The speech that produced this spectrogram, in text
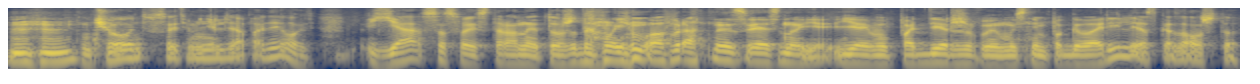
Угу. Ничего с этим нельзя поделать. Я со своей стороны тоже дал ему обратную связь, но я, я его поддерживаю, мы с ним поговорили, я сказал, что,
